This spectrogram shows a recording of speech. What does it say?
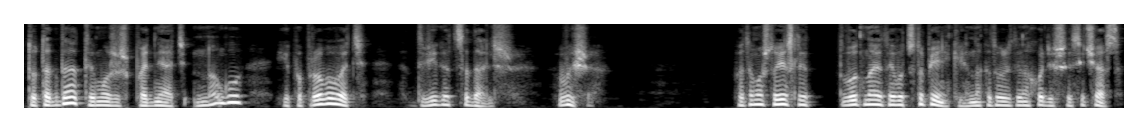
то тогда ты можешь поднять ногу и попробовать двигаться дальше, выше. Потому что если вот на этой вот ступеньке, на которой ты находишься сейчас,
